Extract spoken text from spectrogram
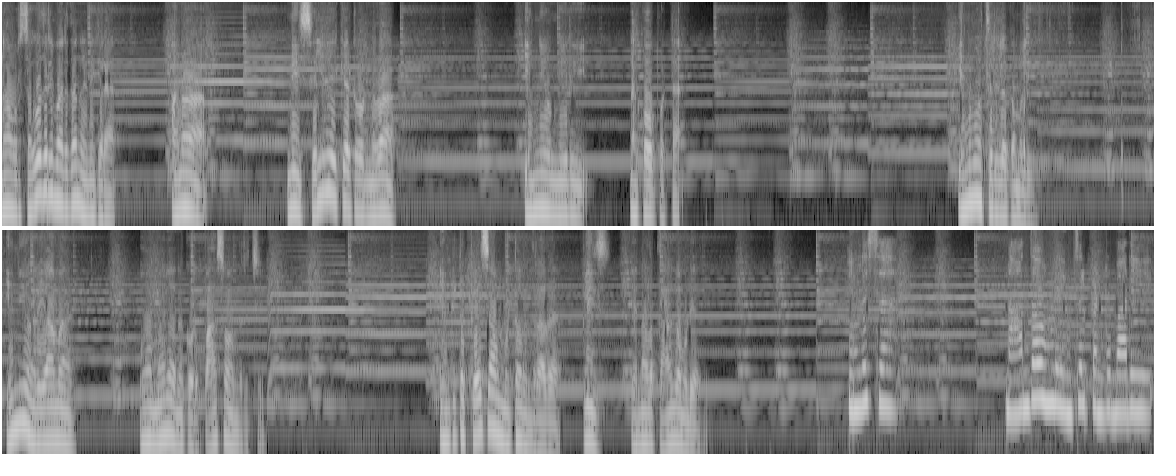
நான் ஒரு சகோதரி மாதிரி தான் நினைக்கிறேன். ஆனா நீ செல்வியை கேட்ட உடனே தான் என்னையும் மீறி நான் கோவப்பட்டேன். என்னமோ தெரியல கமலி. இன்னும் அறியாம உன் மேல எனக்கு ஒரு பாசம் வந்துருச்சு. என்கிட்ட பேசாம மட்டும் இருந்துடாத. ப்ளீஸ் என்னால தாங்க முடியாது. இல்ல சார். நான் தான் உங்களை இன்சல்ட் பண்ற மாதிரி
